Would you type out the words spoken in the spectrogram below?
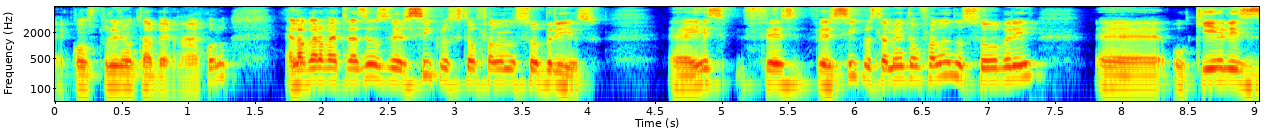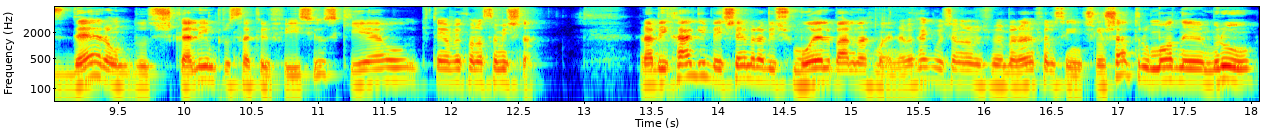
é, construírem um tabernáculo. Ela agora vai trazer os versículos que estão falando sobre isso. É, esses versículos também estão falando sobre é, o que eles deram dos shkalim para os sacrifícios, que é o que tem a ver com a nossa Mishnah. Rabi Hagi Beshem Rabi Shmuel Bar Nachman. Rabi Hagi Beshem Rabi Shmuel Bar Nachman fala o seguinte: Shloshá Trumot Neemru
